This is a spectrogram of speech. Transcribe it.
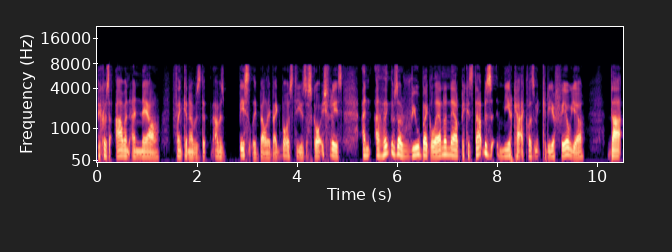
because I went in there thinking I was the I was basically Billy Big Boss to use a Scottish phrase. And I think there was a real big learning there because that was near cataclysmic career failure that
